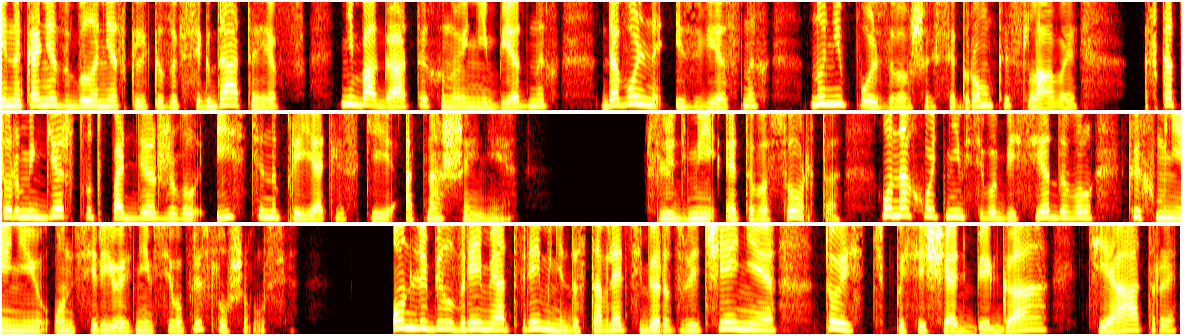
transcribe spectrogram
И, наконец, было несколько завсегдатаев, не богатых, но и не бедных, довольно известных, но не пользовавшихся громкой славой, с которыми Герствуд поддерживал истинно приятельские отношения. С людьми этого сорта он охотнее всего беседовал, к их мнению он серьезнее всего прислушивался. Он любил время от времени доставлять себе развлечения, то есть посещать бега, театры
